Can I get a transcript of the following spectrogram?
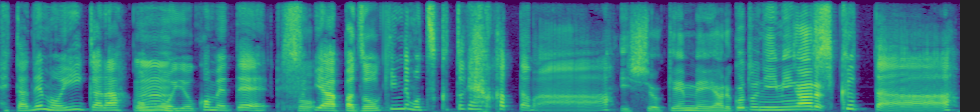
下手でもいいからうん。思いを込めて、そう。やっぱ雑巾でも作っときゃよかったな一生懸命やることに意味がある。しくった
